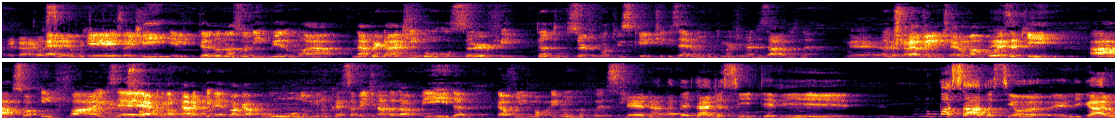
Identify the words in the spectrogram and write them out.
É verdade. É, é porque ele, ele estando nas Olimpíadas, uma- na verdade, o, o surf, tanto o surf quanto o skate, eles eram muito marginalizados, né? É, Antigamente, era uma coisa que, ah, só quem faz é aquele cara que é vagabundo, que não quer saber de nada da vida, é o fim de papai. E nunca foi assim. É, na, na verdade, assim, teve. No passado, assim, ó, é, ligaram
